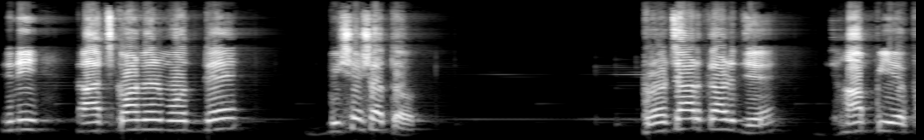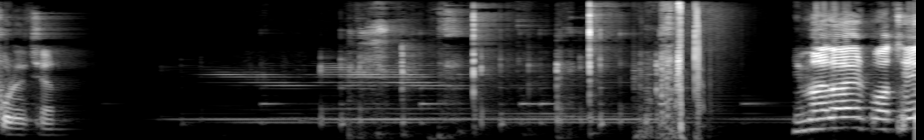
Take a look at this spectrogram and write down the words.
তিনি কাজকর্মের মধ্যে বিশেষত প্রচার কার্যে ঝাঁপিয়ে পড়েছেন। হিমালয়ের পথে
